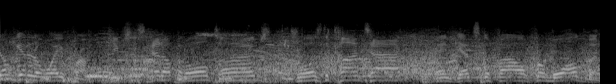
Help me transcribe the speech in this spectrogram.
don't get it away from him. Keeps his head up at all times, draws the contact. And gets the foul from Waldman.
